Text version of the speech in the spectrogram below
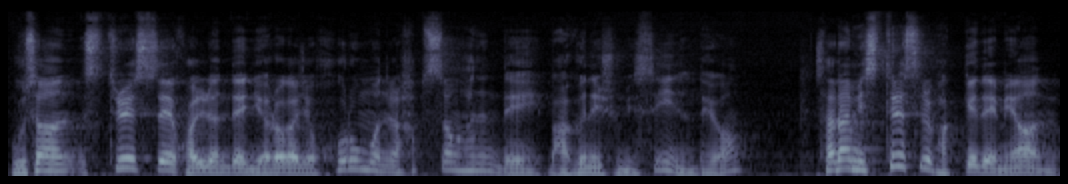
우선 스트레스에 관련된 여러 가지 호르몬을 합성하는데 마그네슘이 쓰이는데요. 사람이 스트레스를 받게 되면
